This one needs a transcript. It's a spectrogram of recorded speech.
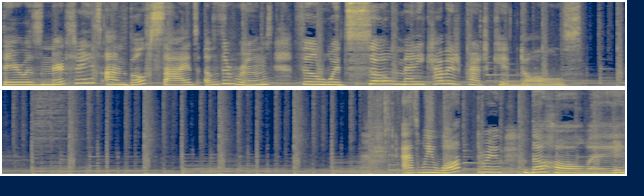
There was nurseries on both sides of the rooms filled with so many Cabbage Patch Kid dolls. As we walked through the hallway,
